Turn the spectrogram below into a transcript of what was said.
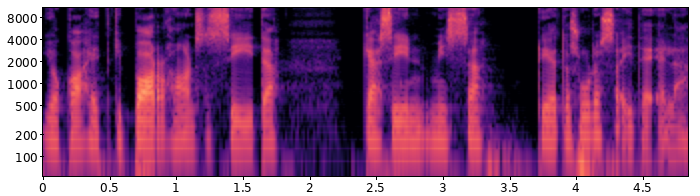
joka hetki parhaansa siitä käsin, missä tietoisuudessa itse elää.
